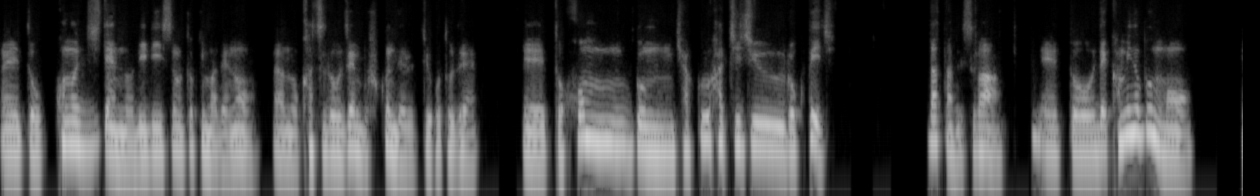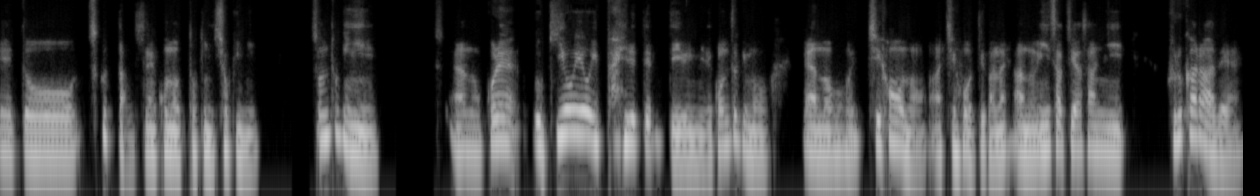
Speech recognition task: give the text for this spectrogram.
えっ、と、この時点のリリースの時までの、あの、活動を全部含んでるっていうことで、えっ、と、本文186ページだったんですが、えっ、と、で、紙の文も、えっ、と、作ったんですね。この時に、初期に。その時に、あの、これ、浮世絵をいっぱい入れてるっていう意味で、この時も、あの、地方の、あ地方っていうかね、あの、印刷屋さんにフルカラーで、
